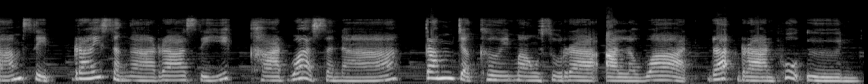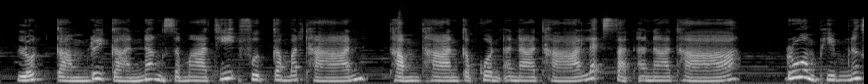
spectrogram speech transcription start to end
30. ไร้สง่าราศีขาดวาสนากรรมจะเคยเมาสุราอารวาสระรานผู้อื่น ลดกรรมด้วยการนั่งสมาธิฝึกกรรมฐานทำทานกับคนอนาถาและสัตว์อนาถา ร่วมพิมพ์หนัง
